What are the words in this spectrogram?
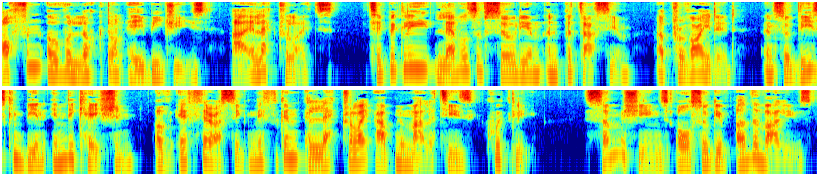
Often overlooked on ABGs are electrolytes. Typically, levels of sodium and potassium are provided, and so these can be an indication of if there are significant electrolyte abnormalities quickly. Some machines also give other values,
